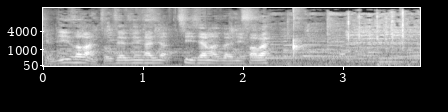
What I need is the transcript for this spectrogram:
请继续收看，昨天先看一下气象的专辑，拜拜。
